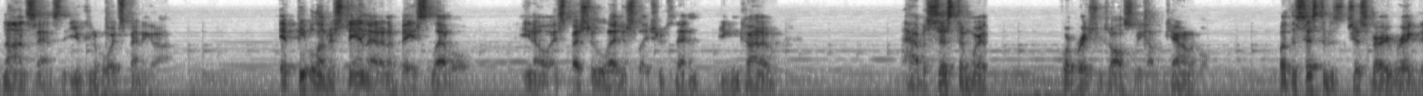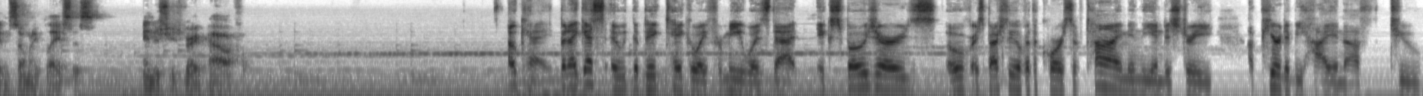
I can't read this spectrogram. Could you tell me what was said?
nonsense that you can avoid spending it on. If people understand that on a base level, you know, especially the legislatures, then you can kind of have a system where corporations can also be held accountable. But the system is just very rigged in so many places. Industry is very powerful. Okay, but I guess it, the big takeaway for me was that exposures over, especially over the course of time in the industry, appear to be high enough to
